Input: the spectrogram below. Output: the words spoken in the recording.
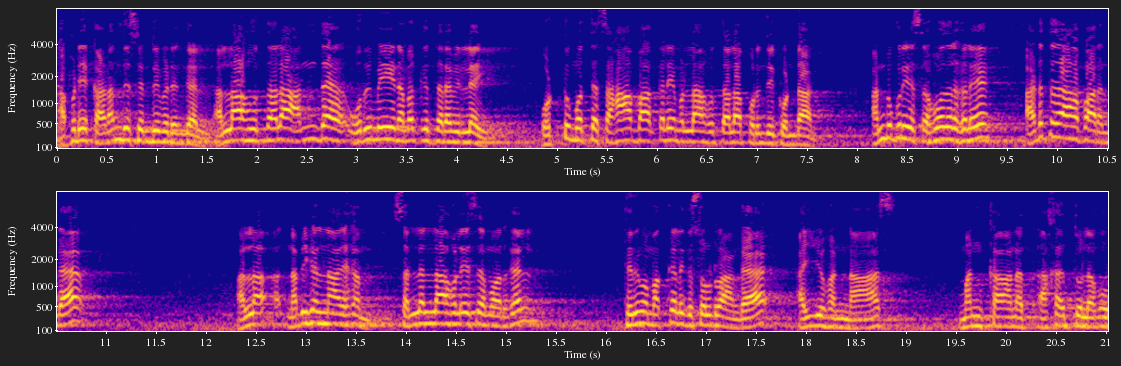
அப்படியே கடந்து சென்று விடுங்கள். அல்லாஹு தாலா அந்த உரிமையை நமக்கு தரவில்லை. ஒட்டுமொத்த சஹாபாக்களையும் அல்லாஹு தாலா புரிந்து கொண்டான். அன்புக்குரிய சகோதரர்களே அடுத்ததாக பாருங்க. அல்லாஹ் நபிகள் நாயகம் ஸல்லல்லாஹு ஹுலேசம் அவர்கள் திரும்ப மக்களுக்கு சொல்றாங்க ஐயுஹன்னாஸ் மன் கானத் அகத்து லஹு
